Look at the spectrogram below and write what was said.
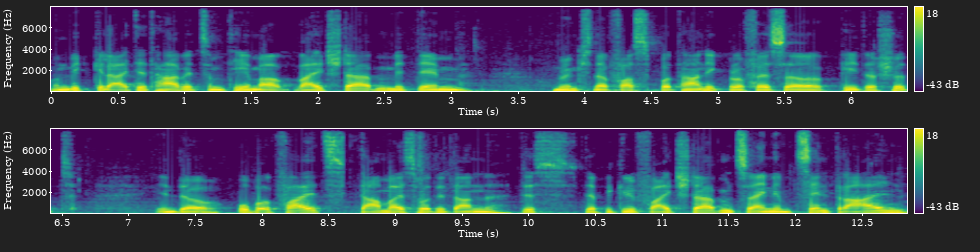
und mitgeleitet habe zum Thema Waldsterben mit dem Münchner Forstbotanik-Professor Peter Schütt in der Oberpfalz. Damals wurde dann das, der Begriff Waldsterben zu einem zentralen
